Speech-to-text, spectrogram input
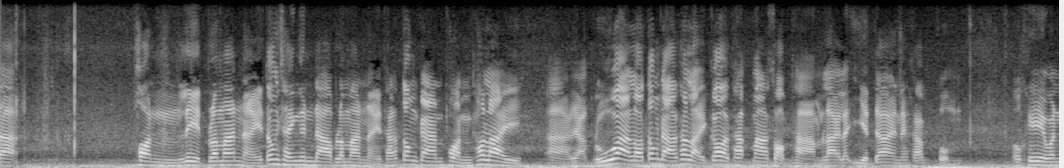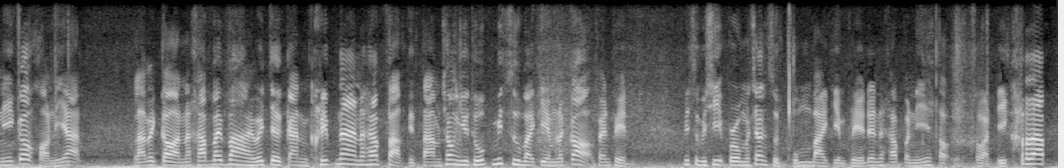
จะ ผ่อนเลทประมาณไหนต้องใช้เงินดาวประมาณไหนถ้าต้องการผ่อนเท่าไหร่อ่าอยากรู้ว่าเราต้องดาวเท่าไหร่ก็ทักมาสอบถามรายละเอียดได้นะครับ ผมโอเค วันนี้ก็ขออนุญาตลาไปก่อนนะครับบ๊ายบายไว้เจอกันคลิปหน้านะครับ ฝากติดตามช่อง YouTube Mitsu by Game แล้วก็แฟนเพจ Mitsubishi Promotion สุดคุ้ม by Game Play ด้วยนะครับ วันนี้สวัสดีครับ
